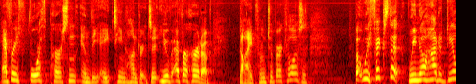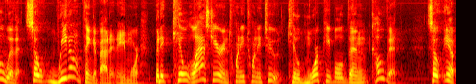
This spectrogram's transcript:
Every fourth person in the 1800s that you've ever heard of died from tuberculosis. But we fixed it. We know how to deal with it. So we don't think about it anymore. But it killed last year in 2022, it killed more people than COVID. So, you know,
